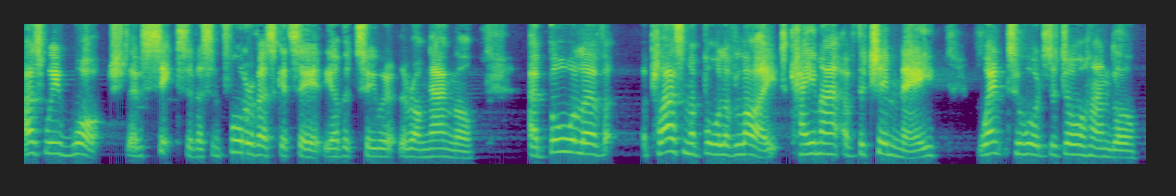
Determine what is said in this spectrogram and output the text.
As we watched, there were six of us, and four of us could see it. The other two were at the wrong angle. A ball of a plasma ball of light came out of the chimney, went towards the door handle,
